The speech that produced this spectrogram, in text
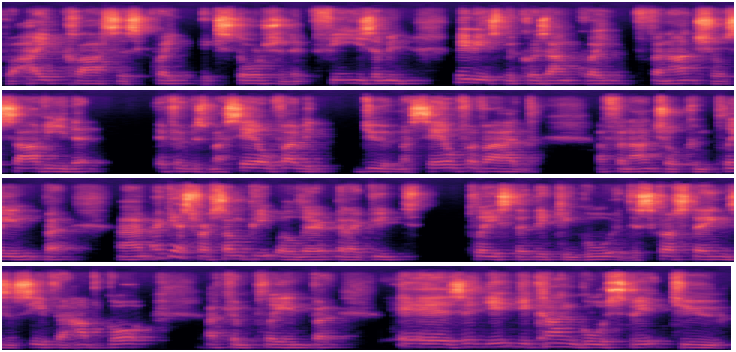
what I class as quite extortionate fees. I mean, maybe it's because I'm quite financial savvy that if it was myself, I would do it myself if I had a financial complaint. But um, I guess for some people, they're, they're a good place that they can go to discuss things and see if they have got a complaint. But it is you, you can go straight to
